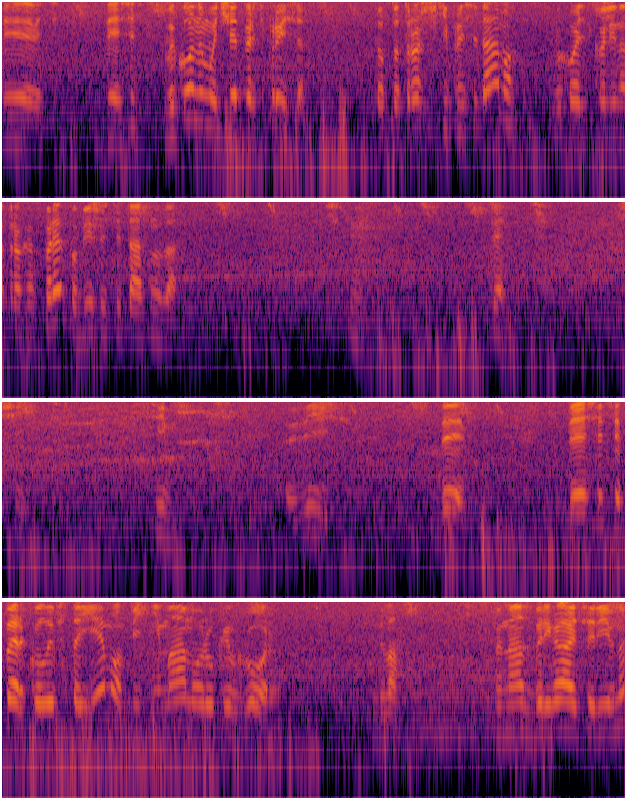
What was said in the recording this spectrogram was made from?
9, 10. Виконуємо четверть присяд. Тобто трошечки присідаємо. Виходить коліно трохи вперед, по більшості таз назад. 4, 5, 6, 7, 8, 9, 10. Тепер, коли встаємо, піднімаємо руки вгору. 2. Спина зберігається рівно.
